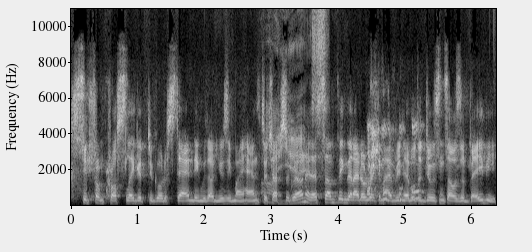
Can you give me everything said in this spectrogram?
sit from cross-legged to go to standing without using my hands to Oh, touch the ground, and that's something that I don't reckon I've been able to do since I was a baby.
